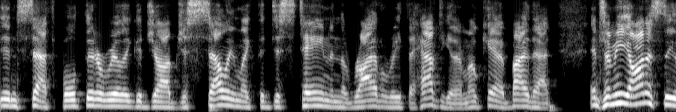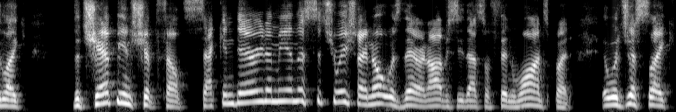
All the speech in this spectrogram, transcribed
and Seth both did a really good job just selling like the disdain and the rivalry they have together. I'm okay, I buy that. And to me, honestly, like the championship felt secondary to me in this situation. I know it was there, and obviously that's what Finn wants, but it was just like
